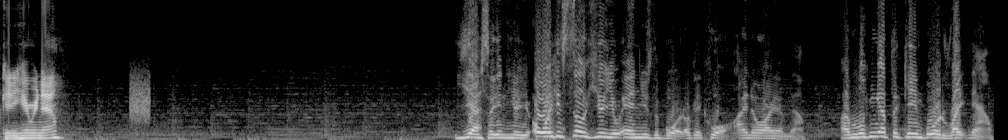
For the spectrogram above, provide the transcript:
Can you hear me now? Yes, I can hear you. Oh, I can still hear you and use the board. Okay, cool. I know where I am now. I'm looking at the game board right now.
